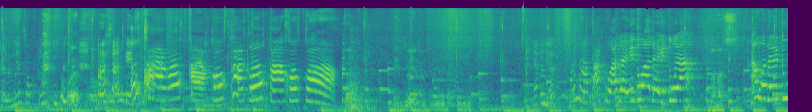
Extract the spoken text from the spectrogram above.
Dalamnya coklat. Coklat. Perasaan kayak gitu. oka, oka, panas. Iya, ah, ada itu.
